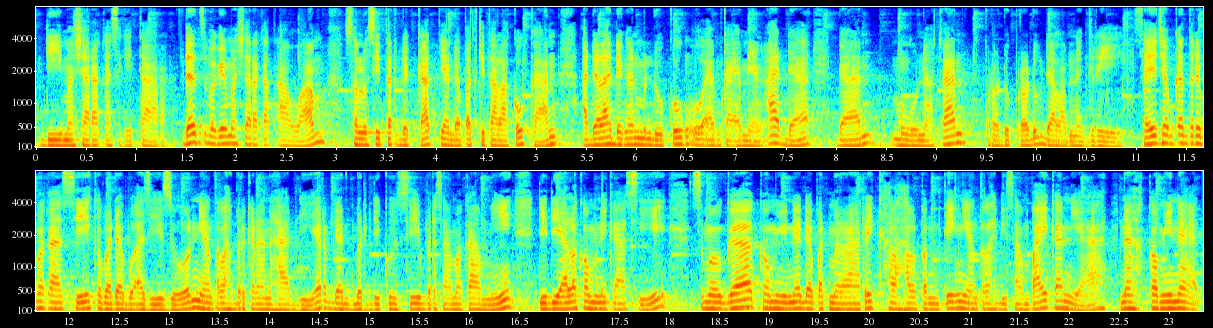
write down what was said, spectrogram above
di masyarakat sekitar dan sebagai masyarakat awam solusi terdekat yang yang dapat kita lakukan adalah dengan mendukung UMKM yang ada dan menggunakan produk-produk dalam negeri. Saya ucapkan terima kasih kepada Bu Azizun yang telah berkenan hadir dan berdiskusi bersama kami di Dialog Komunikasi. Semoga Komunet dapat menarik hal-hal penting yang telah disampaikan ya. Nah, Komunet,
